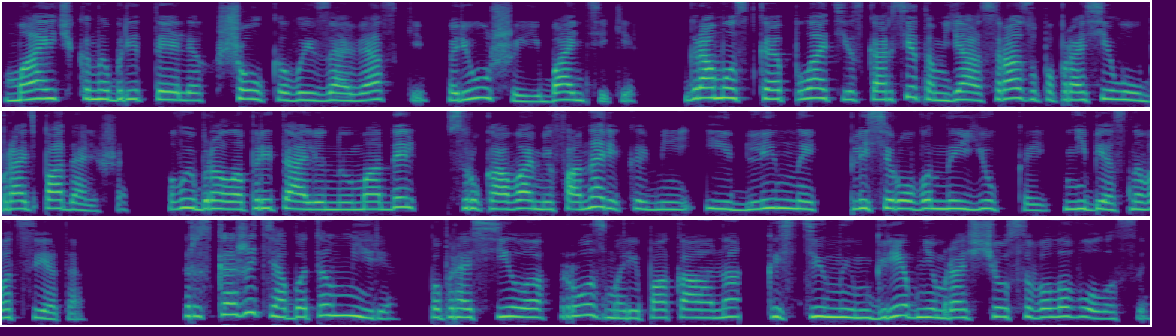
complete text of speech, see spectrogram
маечка на бретелях, шелковые завязки, рюши и бантики. Громоздкое платье с корсетом я сразу попросила убрать подальше. выбрала приталенную модель с рукавами-фонариками и длинной плесированной юбкой небесного цвета. «Расскажите об этом мире», — попросила Розмари, пока она костяным гребнем расчесывала волосы.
